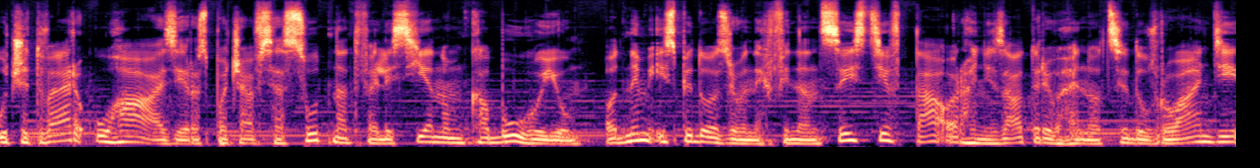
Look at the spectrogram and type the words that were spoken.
У четвер у Гаазі розпочався суд над Фелісієном Кабугою, одним із підозрюваних фінансистів та організаторів геноциду в Руанді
